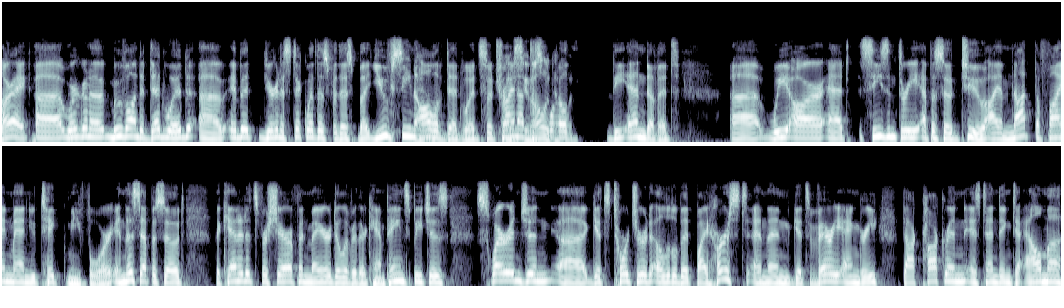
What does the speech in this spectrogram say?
All right, uh, we're gonna move on to Deadwood. Uh, Ibbott, you're gonna stick with us for this, but you've seen Yeah. all of Deadwood, so try I've not to spoil the end of it. Uh, we are at season three, episode two. I am not the fine man you take me for. In this episode, the candidates for sheriff and mayor deliver their campaign speeches. Swearingen uh, gets tortured a little bit by Hearst and then gets very angry. Doc Cochran is tending to Alma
